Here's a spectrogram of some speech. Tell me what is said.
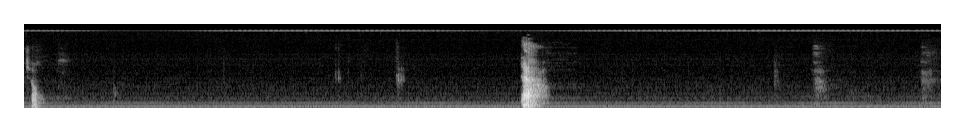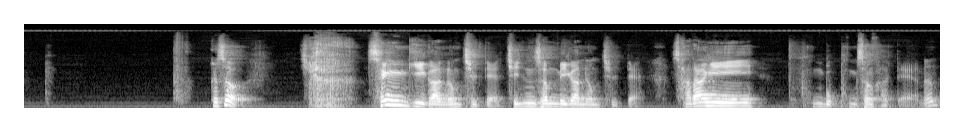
그렇죠? 야. 그래서 생기가 넘칠 때, 진선미가 넘칠 때, 사랑이 풍성할 때에는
